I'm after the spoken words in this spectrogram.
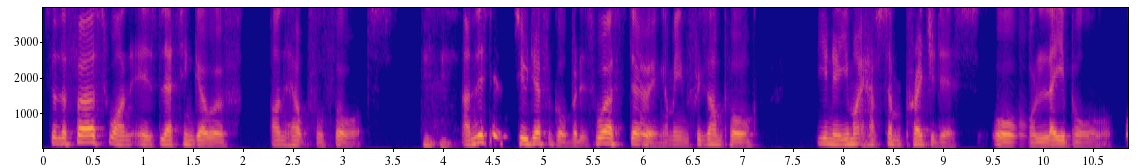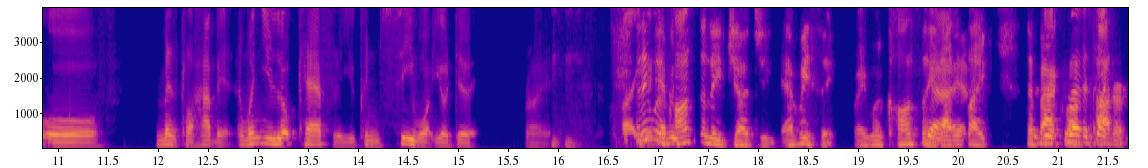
so the first one is letting go of unhelpful thoughts mm-hmm. and this isn't too difficult but it's worth doing i mean for example you know you might have some prejudice or label or mental habit and when you look carefully you can see what you're doing right mm-hmm. I think we're every... constantly judging everything, right? We're constantly yeah, that's yeah. like the there's background a, pattern.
